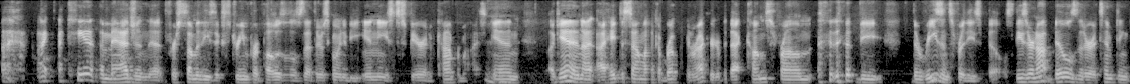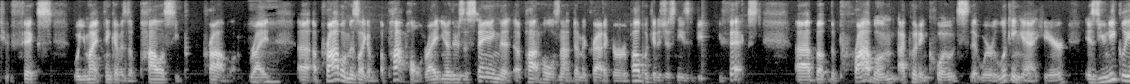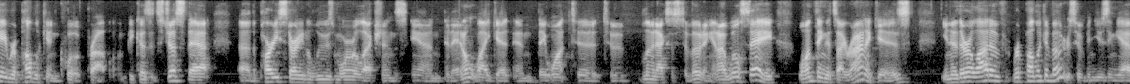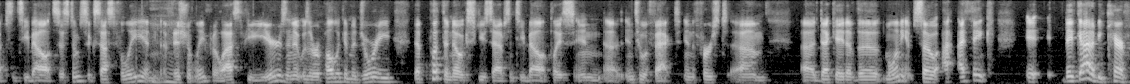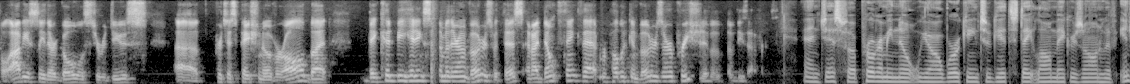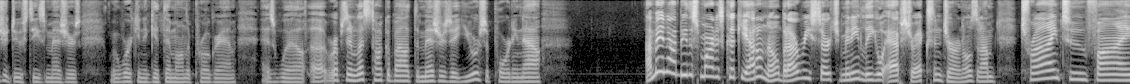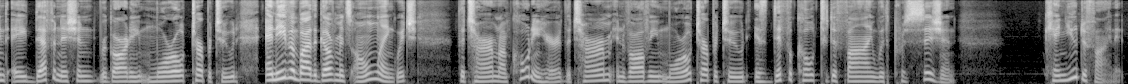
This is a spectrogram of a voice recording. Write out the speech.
I, I, can't imagine that for some of these extreme proposals that there's going to be any spirit of compromise. Mm-hmm. And again, I, I, hate to sound like a broken record, but that comes from the the reasons for these bills. These are not bills that are attempting to fix what you might think of as a policy problem, right? Mm-hmm. Uh, a problem is like a, a, pothole, right? You know, there's a saying that a pothole is not Democratic or Republican; it just needs to be fixed. Uh, but the problem I put in quotes that we're looking at here is uniquely a Republican quote problem because it's just that uh, the party's starting to lose more elections and, and they don't like it and they want to to limit access to voting. And I will say one thing that's ironic is you know, there are a lot of Republican voters who've been using the absentee ballot system successfully and mm-hmm. efficiently for the last few years, and it was a Republican majority that put the no excuse absentee ballot place in uh, into effect in the first um, uh, decade of the millennium. So I, I think it, they've got to be careful. Obviously, their goal is to reduce uh, participation overall, but they could be hitting some of their own voters with this, and I don't think that Republican voters are appreciative of, of these efforts. And just for a programming note, we are working to get state lawmakers on who have introduced these measures. We're working to get them on the program as well. Uh, Representative, let's talk about the measures that you are supporting now. I may not be the smartest cookie, I don't know, but I research many legal abstracts and journals, and I'm trying to find a definition regarding moral turpitude, and even by the government's own language. The term, I'm quoting here, the term involving moral turpitude is difficult to define with precision. Can you define it?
